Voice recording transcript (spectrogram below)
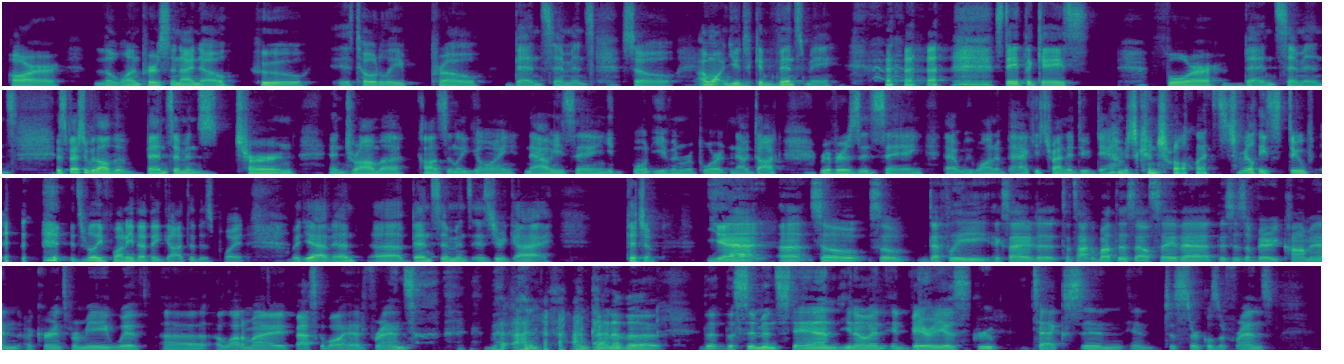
are the one person I know who is totally pro Ben Simmons. So I want you to convince me, state the case for Ben Simmons, especially with all the Ben Simmons churn and drama constantly going. Now he's saying he won't even report. Now Doc Rivers is saying that we want him back. He's trying to do damage control. It's really stupid. It's really funny that they got to this point. But yeah, man, uh, Ben Simmons is your guy. Pitch him. Yeah, uh, so so definitely excited to, to talk about this. I'll say that this is a very common occurrence for me with uh, a lot of my basketball head friends. I'm I'm kind of the the the Simmons stand, you know, in, in various group texts and and just circles of friends.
